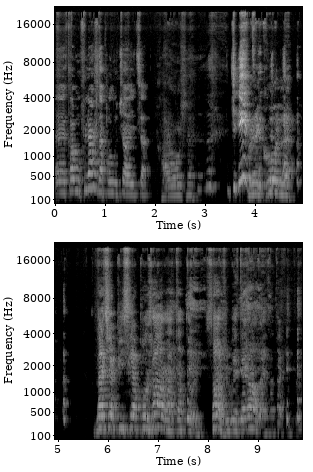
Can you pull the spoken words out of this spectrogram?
е, камуфляжне виходить. Хороше. Дід! Прикольне. Наче після пожара та той. Сажу витирали, та так і той.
